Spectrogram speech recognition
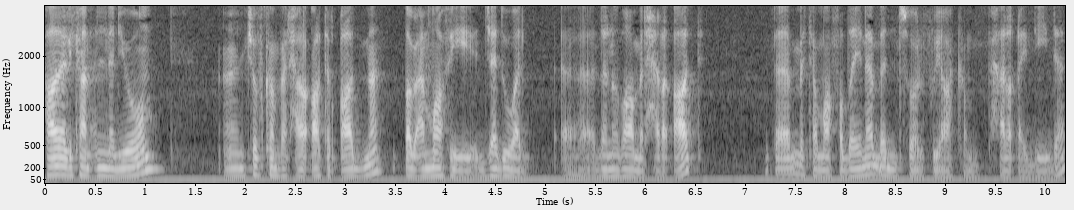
هذا اللي كان عندنا اليوم. نشوفكم في الحلقات القادمة. طبعا ما في جدول أه لنظام الحلقات. متى ما فضينا بنسولف وياكم في حلقة جديدة.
